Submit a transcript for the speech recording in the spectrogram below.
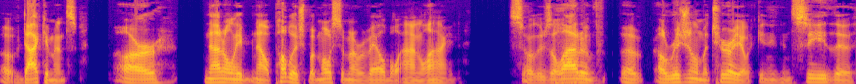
of documents, are not only now published, but most of them are available online. So there's a mm-hmm. lot of uh, original material. You can see the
